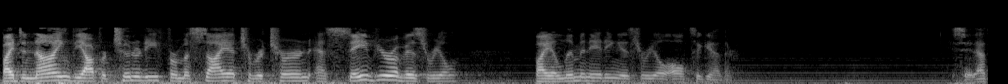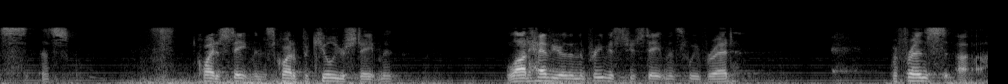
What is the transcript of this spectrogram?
by denying the opportunity for Messiah to return as Savior of Israel by eliminating Israel altogether. You say, that's, that's quite a statement. It's quite a peculiar statement. A lot heavier than the previous two statements we've read. But, friends, uh,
